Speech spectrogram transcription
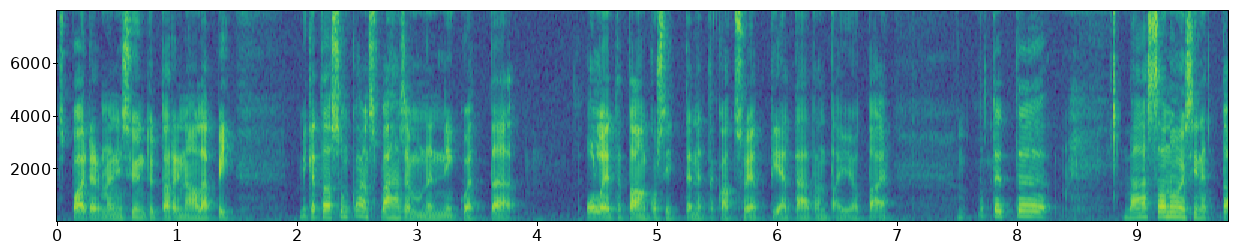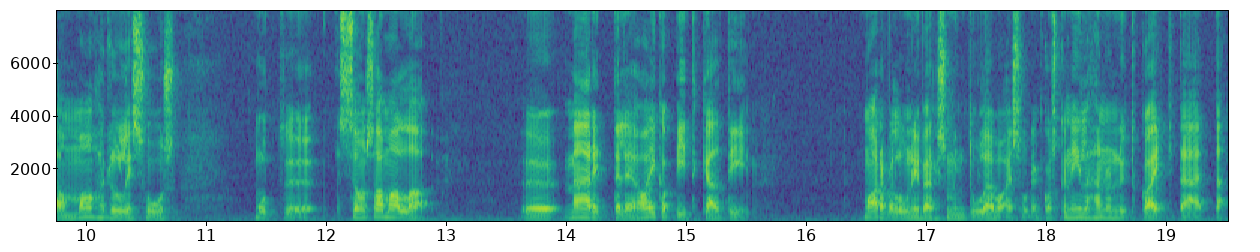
Spider-Manin syntytarinaa läpi, mikä taas on myös vähän semmoinen, niin kuin, että oletetaanko sitten, että katsojat tietää tämän tai jotain. Mutta että mä sanoisin, että on mahdollisuus, mutta se on samalla määrittelee aika pitkälti Marvel-universumin tulevaisuuden, koska niillähän on nyt kaikki tämä, että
